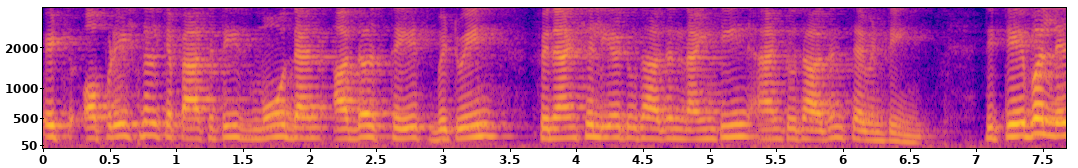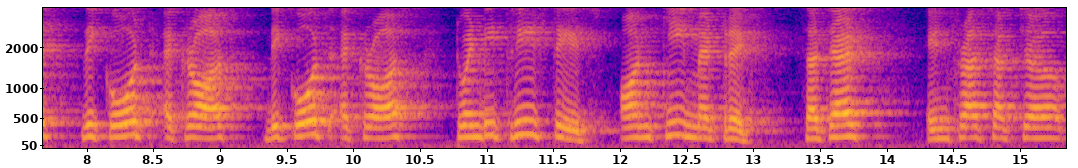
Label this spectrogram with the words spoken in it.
its operational capacities more than other states between financial year 2019 and 2017. The table lists the court across the courts across 23 states on key metrics such as infrastructure,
